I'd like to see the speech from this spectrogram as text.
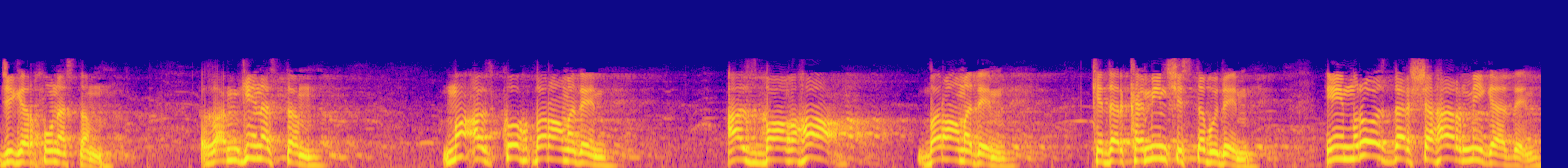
جگرخون هستم. غمگین هستم. ما از کوه برآمدیم. از باغها برآمدیم که در کمین شسته بودیم. امروز در شهر میگردیم.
